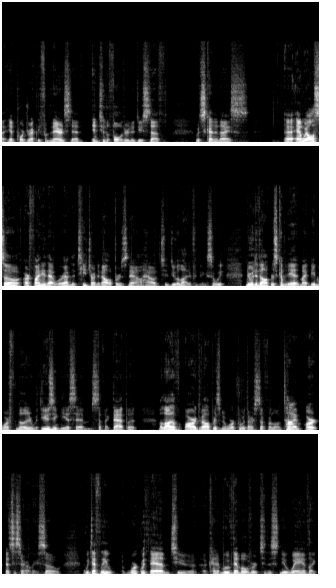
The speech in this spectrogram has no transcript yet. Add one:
uh, import directly from there instead of into the folder to do stuff, which is kind of nice. Uh, and we also are finding that we're having to teach our developers now how to do a lot of different things. So we newer developers coming in might be more familiar with using ESM stuff like that, but a lot of our developers have been working with our stuff for a long time aren't necessarily. So we definitely work with them to uh, kind of move them over to this new way of like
